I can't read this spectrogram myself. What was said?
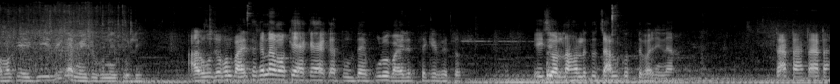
আমাকে এগিয়ে দিক, আমি এইটুকুনি তুলি। আর ও যখন বাড়ি থাকে না, আমাকে একা একা তুলতে হয়, পুরো বাইরের থেকে ভেতর। এই জল না হলে তো চাল করতে পারি না। টাটা টাটা।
